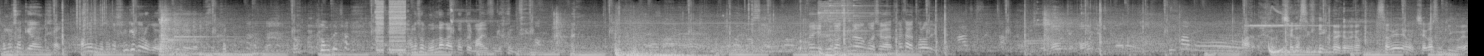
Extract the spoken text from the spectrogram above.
보물찾기 하는데 방에서 뭐 자꾸 숨기더라고요. 여기저기가 무슨 보- 보물찾기. 방송 못 나갈 것들 많이 숨겼는데. 정현이 물건 숨겨놓은 거 제가 탈탈 털어드릴게요. 아, 좋습니다. 먹을 게 먹을 게 좀 많아요. 하고 아 제가 숨긴 거예요, 형? 성현이 형 제가 숨긴 거예요?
